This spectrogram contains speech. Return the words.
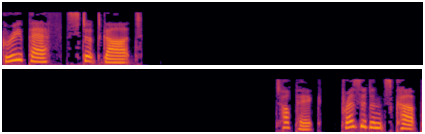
Group F Stuttgart. Topic President's Cup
